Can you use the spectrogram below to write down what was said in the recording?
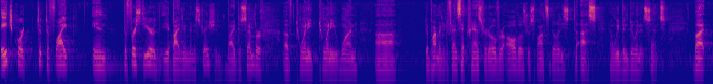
HCORP took to flight in the first year of the Biden administration. By December of 2021, uh, Department of Defense had transferred over all those responsibilities to us, and we've been doing it since. But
